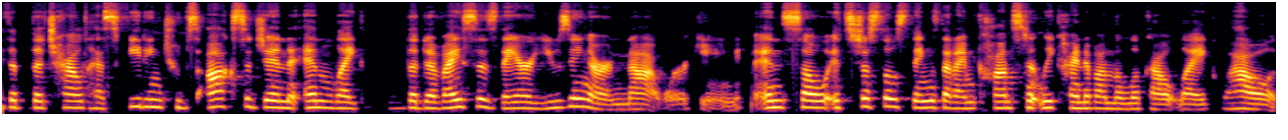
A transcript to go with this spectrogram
the, the child has feeding tubes, oxygen, and like the devices they are using are not working. And so it's just those things that I'm constantly kind of on the lookout like, wow,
